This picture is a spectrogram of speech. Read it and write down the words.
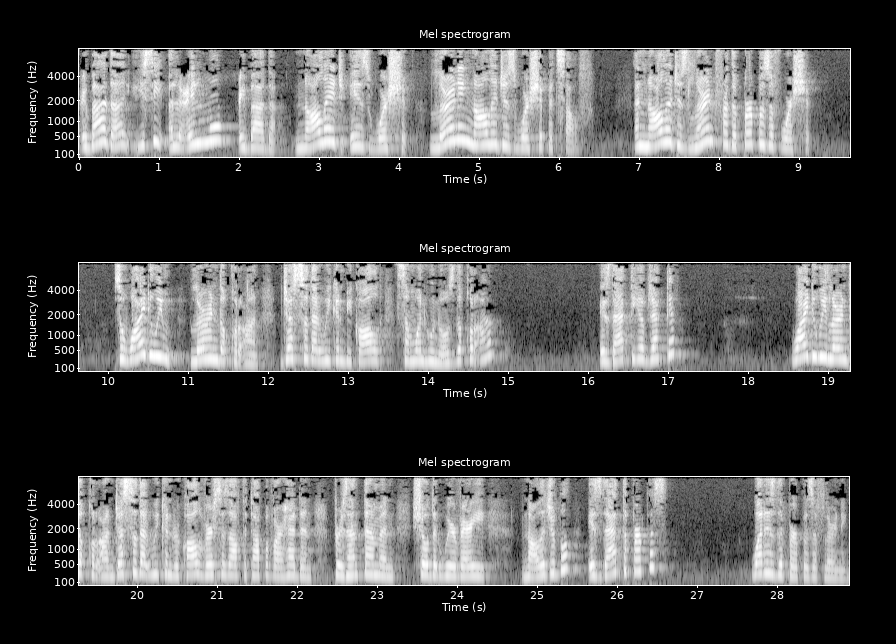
Ibadah, you see, al-ilmu ibadah. Knowledge is worship. Learning knowledge is worship itself. And knowledge is learned for the purpose of worship. So why do we learn the Quran? Just so that we can be called someone who knows the Quran? Is that the objective? Why do we learn the Quran? Just so that we can recall verses off the top of our head and present them and show that we're very knowledgeable? Is that the purpose? What is the purpose of learning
